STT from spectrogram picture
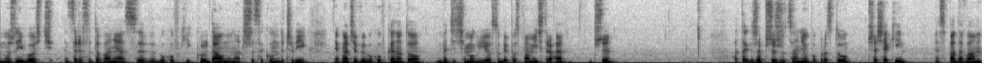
możliwość zresetowania z wybuchówki cooldownu na 3 sekundy, czyli jak macie wybuchówkę, no to będziecie mogli ją sobie pospamić trochę przy a także przy rzuceniu po prostu przesieki e, spada wam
